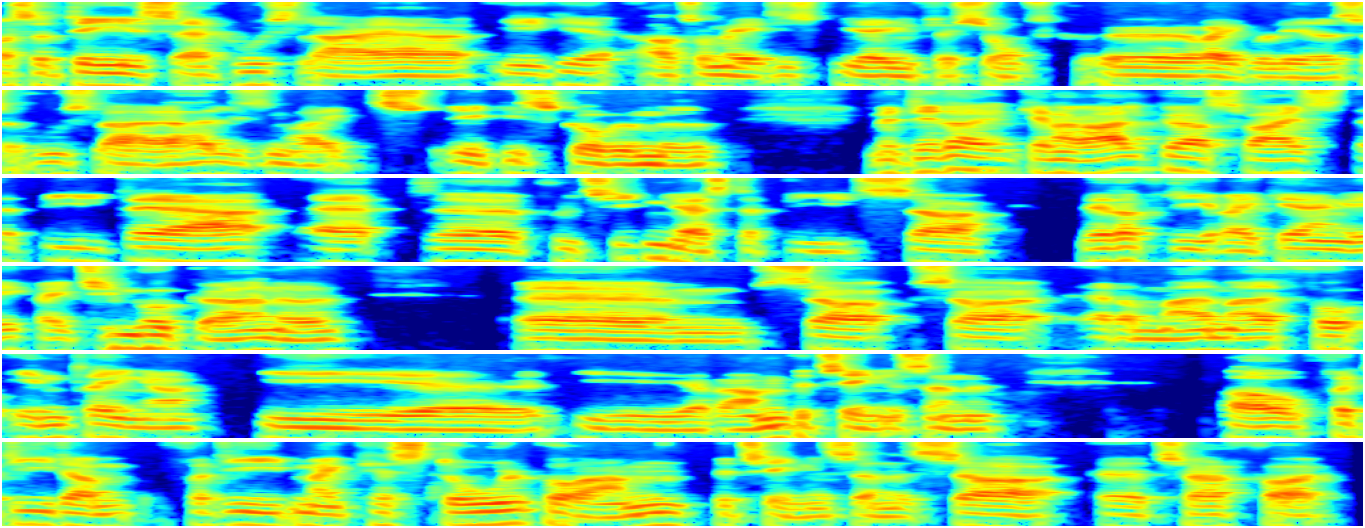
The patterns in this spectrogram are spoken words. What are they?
og så dels at huslejer ikke automatisk bliver inflationsreguleret, så huslejer har ligesom har ikke, ikke skubbet med. Men det, der generelt gør Schweiz stabil, det er, at øh, politikken er stabil, så netop fordi regeringen ikke rigtig må gøre noget, øh, så, så er der meget, meget få ændringer i, øh, i rammebetingelserne. Og fordi, der, fordi man kan stole på rammebetingelserne, så øh, tør folk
